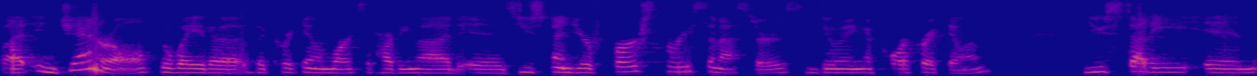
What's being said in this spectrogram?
But in general, the way the, the curriculum works at Harvey Mudd is you spend your first three semesters doing a core curriculum. You study in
